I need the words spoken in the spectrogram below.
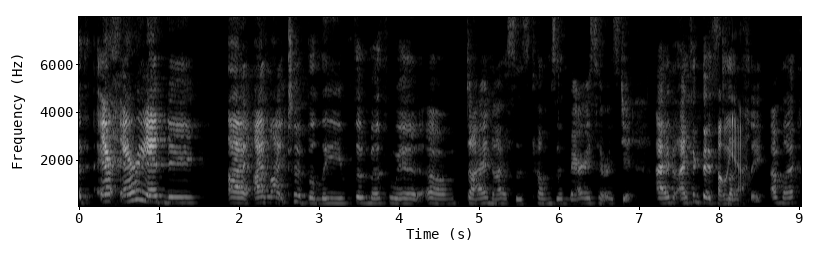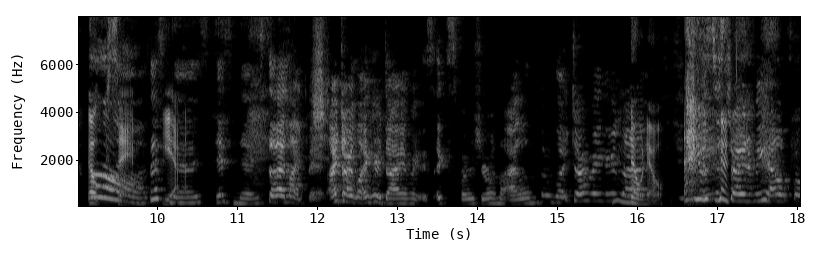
think Ar- Ariadne. I, I like to believe the myth where um, Dionysus comes and marries her as dead. I, I think that's Oh, lovely. yeah. I'm like, Oh, oh, same. that's Yeah. nice. That's nice. So I like that. I don't like her dying with exposure on the island. I'm like, don't make her die. no, no. She was just trying to be helpful.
